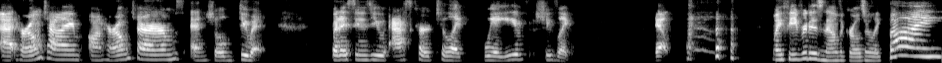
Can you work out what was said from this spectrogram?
at her own time, on her own terms, and she'll do it. But as soon as you ask her to like wave, she's like, no. My favorite is now the girls are like, bye,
